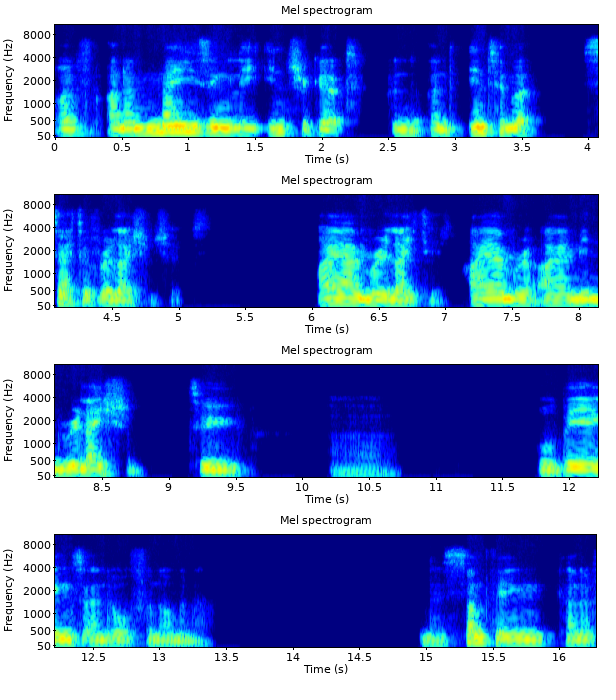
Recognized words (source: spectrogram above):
of an amazingly intricate and, and intimate set of relationships. I am related. I am, I am in relation to uh, all beings and all phenomena. And there's something kind of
